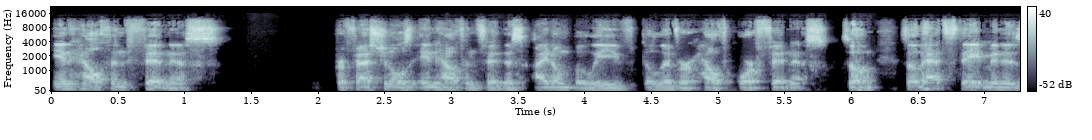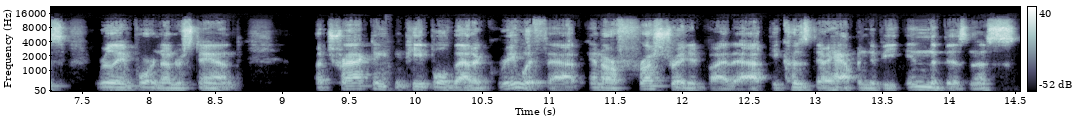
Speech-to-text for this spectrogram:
In health and fitness, professionals in health and fitness, I don't believe deliver health or fitness. So, so that statement is really important to understand. Attracting people that agree with that and are frustrated by that because they happen to be in the business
